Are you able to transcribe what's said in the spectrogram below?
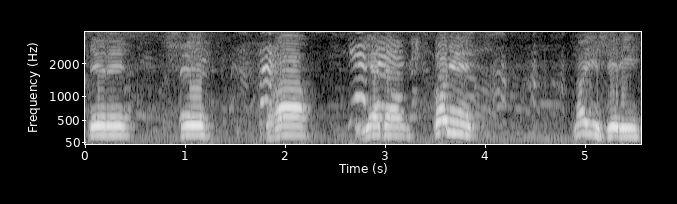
4, 3, 2, 1, koniec! No i jury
